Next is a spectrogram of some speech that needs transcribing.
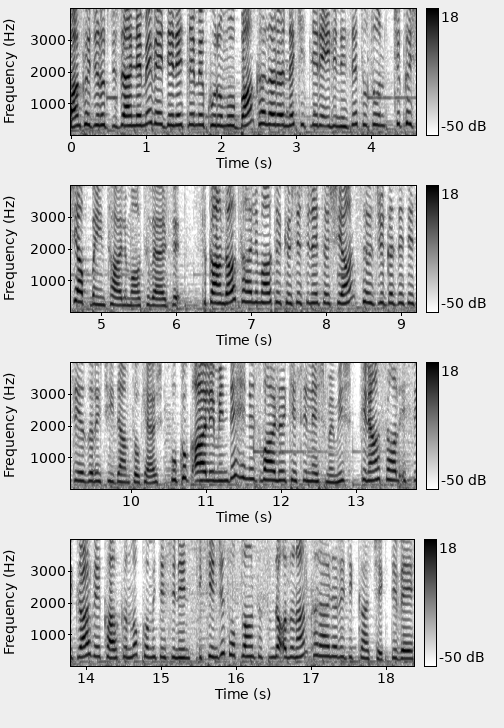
Bankacılık Düzenleme ve Denetleme Kurumu bankalara nakitleri elinizde tutun, çıkış yapmayın talimatı verdi. Skandal talimatı köşesine taşıyan Sözcü gazetesi yazarı Çiğdem Toker, hukuk aleminde henüz varlığı kesinleşmemiş, Finansal İstikrar ve Kalkınma Komitesi'nin ikinci toplantısında alınan kararlara dikkat çekti ve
